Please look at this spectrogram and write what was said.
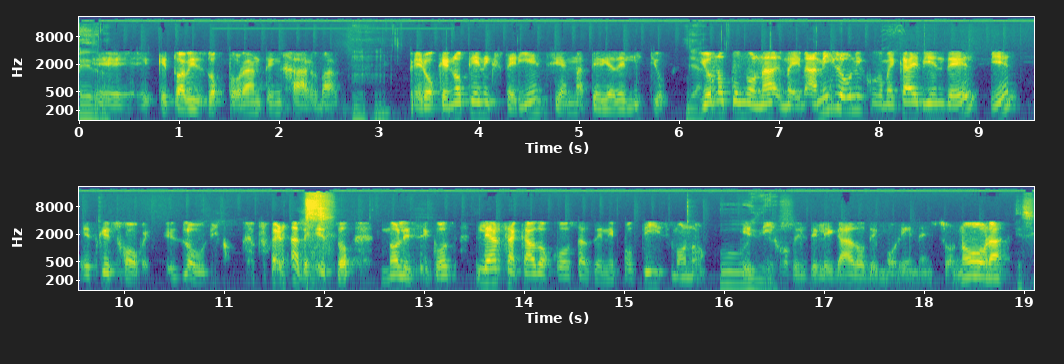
eh, que todavía es doctorante en Harvard, pero que no tiene experiencia en materia de litio. Ya. Yo no tengo nada, me- a mí lo único que me cae bien de él, bien, es que es joven, es lo único. Fuera de eso, no le sé cosas. Le han sacado cosas de nepotismo, ¿no? Uy, es Dios. hijo del delegado de Morena en Sonora, Es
